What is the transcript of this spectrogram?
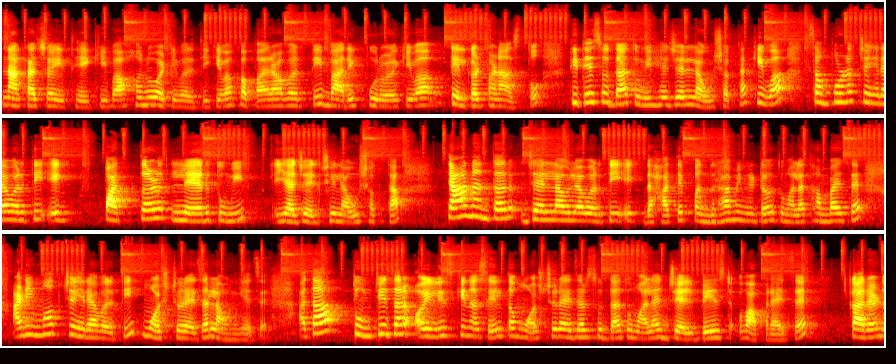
नाकाच्या इथे किंवा हनुवटीवरती किंवा कपारावरती बारीक पुरळ किंवा तेलकटपणा असतो तिथे सुद्धा तुम्ही हे जेल लावू शकता किंवा संपूर्ण चेहऱ्यावरती एक पातळ लेअर तुम्ही या जेलची लावू शकता. त्यानंतर जेल लावल्यावरती एक दहा ते पंधरा मिनिटं तुम्हाला थांबायचं आहे आणि मग चेहऱ्यावरती मॉइश्चरायझर लावून घ्यायचं आहे आता तुमची जर ऑइली स्किन असेल तर मॉइश्चरायझरसुद्धा तुम्हाला जेल बेस्ड वापरायचं आहे कारण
